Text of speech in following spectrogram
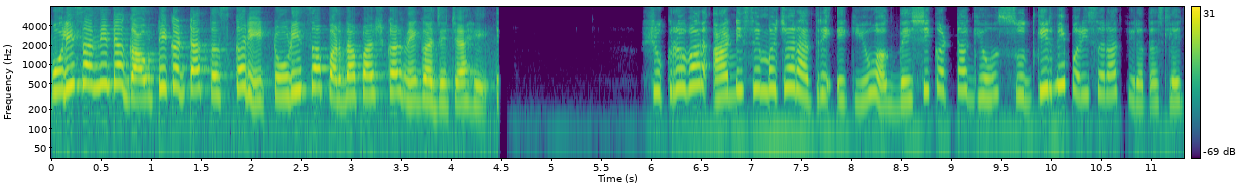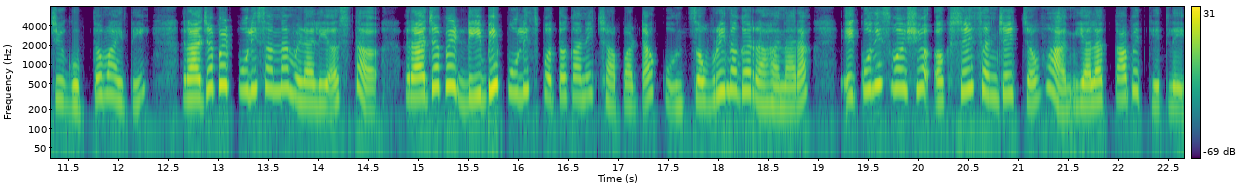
पोलिसांनी त्या गावठी कट्टा तस्करी टोळीचा पर्दाफाश करणे गरजेचे आहे. शुक्रवार आठ डिसेंबरच्या रात्री एक युवक देशी कट्टा घेऊन सुदगिरणी परिसरात फिरत असल्याची गुप्त माहिती राजापेठ पोलिसांना मिळाली असता राजापेठ डी बी पोलीस पथकाने छापा टाकून चौरीनगर राहणारा एकोणीस वर्षीय अक्षय संजय चव्हाण याला ताब्यात घेतले.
